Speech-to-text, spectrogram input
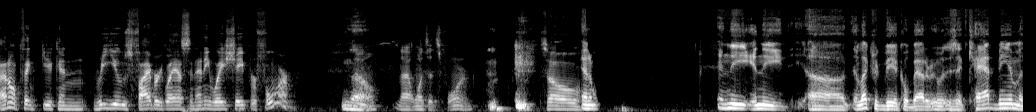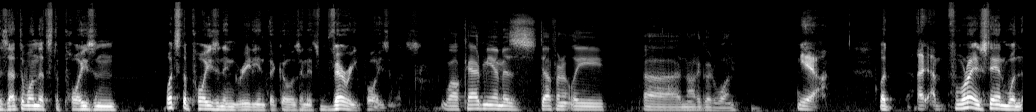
I don't think you can reuse fiberglass in any way, shape, or form. No. Not once it's formed. So And in the in the uh, electric vehicle battery, is it cadmium? Is that the one that's the poison? What's the poison ingredient that goes in? It's very poisonous. Well, cadmium is definitely uh, not a good one. Yeah, but I, I, from what I understand, when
